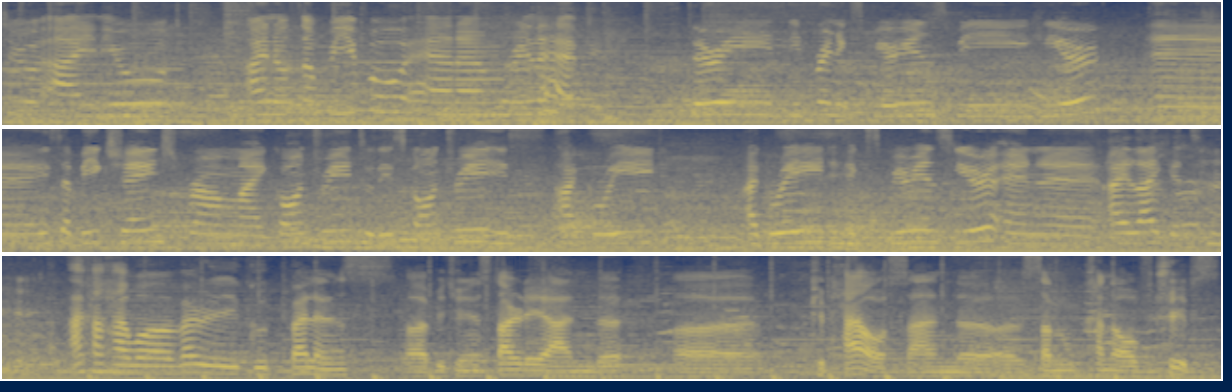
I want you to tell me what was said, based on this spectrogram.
to. I knew, different experience being here and it's a big change from my country to this country. It's a great, a great experience here, and uh, I like it. I can have a very good balance uh, between study and uh, keep health and uh, some kind of trips.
